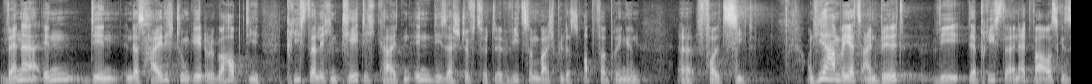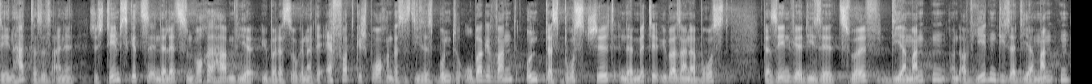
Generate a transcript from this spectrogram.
wenn er in, den, in das Heiligtum geht oder überhaupt die priesterlichen Tätigkeiten in dieser Stiftshütte, wie zum Beispiel das Opferbringen, äh, vollzieht. Und hier haben wir jetzt ein Bild, wie der Priester in etwa ausgesehen hat. Das ist eine Systemskizze. In der letzten Woche haben wir über das sogenannte Ephod gesprochen. Das ist dieses bunte Obergewand und das Brustschild in der Mitte über seiner Brust. Da sehen wir diese zwölf Diamanten und auf jedem dieser Diamanten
